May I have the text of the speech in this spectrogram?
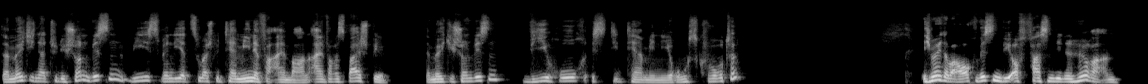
dann möchte ich natürlich schon wissen, wie es, wenn die jetzt zum Beispiel Termine vereinbaren, einfaches Beispiel, dann möchte ich schon wissen, wie hoch ist die Terminierungsquote. Ich möchte aber auch wissen, wie oft fassen die den Hörer an.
